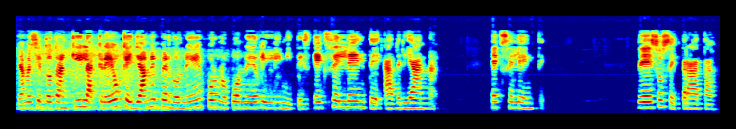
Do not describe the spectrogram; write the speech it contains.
ya me siento tranquila. Creo que ya me perdoné por no poner límites. Excelente, Adriana. Excelente. De eso se trata.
